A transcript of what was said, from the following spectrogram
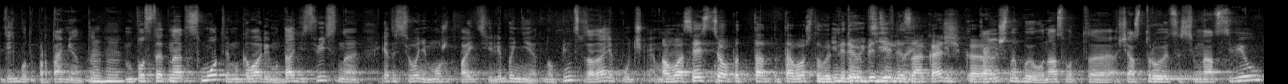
здесь будут апартаменты. Мы после этого на это смотрим и говорим, да, действительно, это сегодня может пойти, либо нет. Но, в принципе, задание получаем. А у вас есть опыт то- того, что вы переубедили заказчика? Конечно, был. У нас вот э, сейчас строится 17 вилл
